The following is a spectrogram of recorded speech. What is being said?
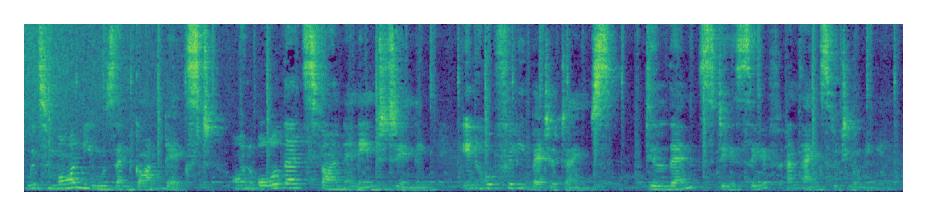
with more news and context on all that's fun and entertaining in hopefully better times. Till then, stay safe and thanks for tuning in.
